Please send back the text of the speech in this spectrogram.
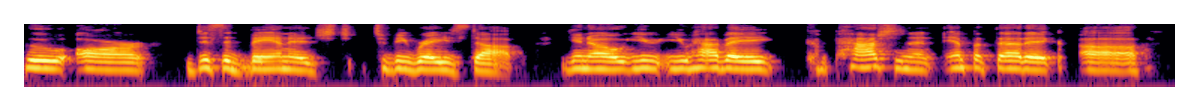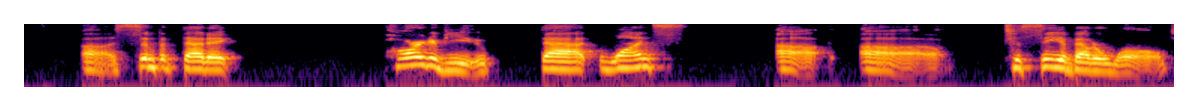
who are disadvantaged to be raised up. You know, you you have a compassionate, empathetic, uh, uh, sympathetic part of you that wants uh, uh, to see a better world,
